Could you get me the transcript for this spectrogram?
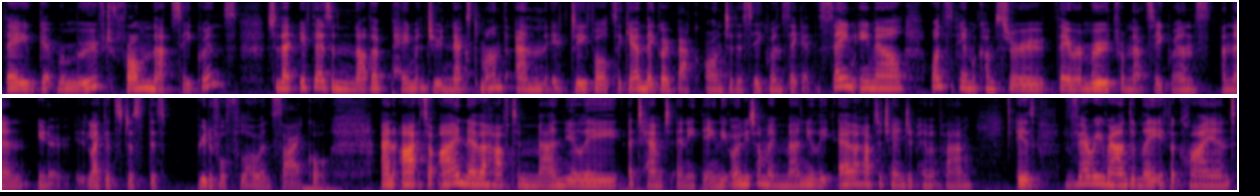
they get removed from that sequence so that if there's another payment due next month and it defaults again, they go back onto the sequence. They get the same email. Once the payment comes through, they're removed from that sequence. And then, you know, like it's just this beautiful flow and cycle. And I so I never have to manually attempt anything. The only time I manually ever have to change a payment plan is very randomly if a client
